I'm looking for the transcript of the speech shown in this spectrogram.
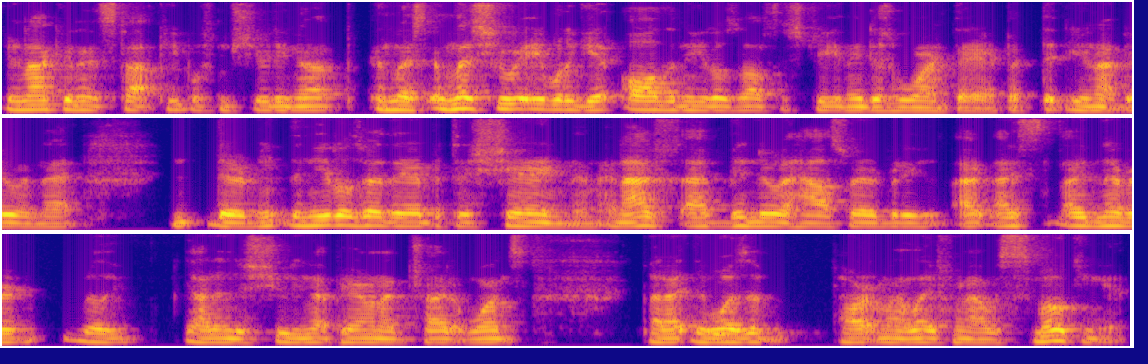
You're not going to stop people from shooting up unless unless you were able to get all the needles off the street and they just weren't there. But th- you're not doing that. They're, the needles are there, but they're sharing them. And I've I've been to a house where everybody I I, I never really got into shooting up heroin. I tried it once, but I, there was a part of my life when I was smoking it,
